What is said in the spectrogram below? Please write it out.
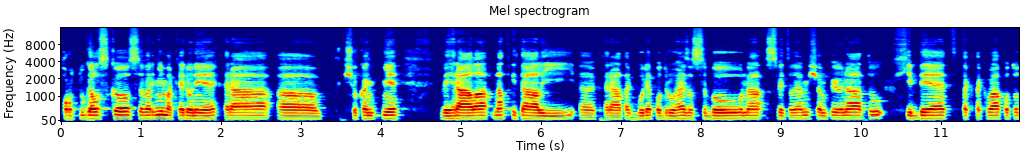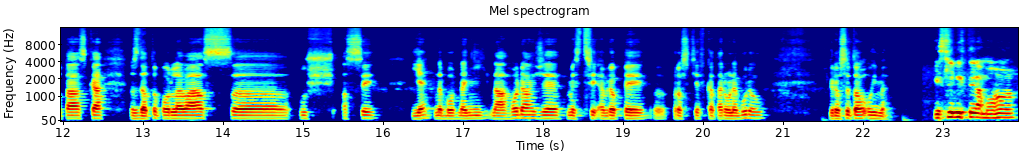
Portugalsko-Severní Makedonie, která eh, šokantně vyhrála nad Itálií, eh, která tak bude po druhé za sebou na světovém šampionátu chybět, tak taková pototázka, zda to podle vás už asi je nebo není náhoda, že mistři Evropy prostě v Kataru nebudou? Kdo se toho ujme? Jestli bych teda mohl,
